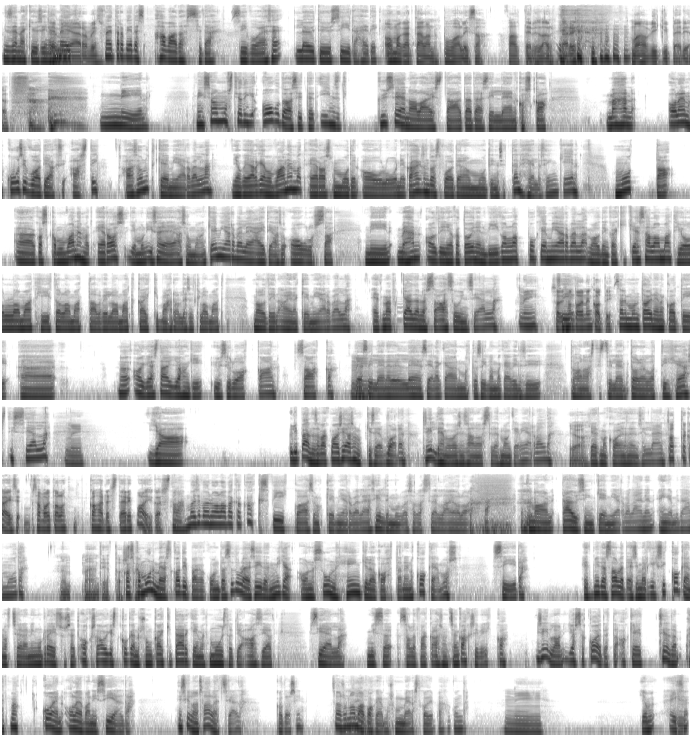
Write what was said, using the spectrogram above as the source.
Niin se näkyy siinä. Kemijärvi. Me ei, ei tarvitse edes havata sitä sivua ja se löytyy siitä heti. Oh my God, täällä on puoliso Valtteri Sandberg. Mä oon Wikipedia. niin. Niin se on musta jotenkin outoa sitten, että ihmiset kyseenalaistaa tätä silleen, koska mähän olen kuusivuotiaaksi asti asunut Kemijärvellä, jonka jälkeen mun vanhemmat eros, mä muutin Ouluun ja 18-vuotiaana mä muutin sitten Helsinkiin. Mutta ää, koska mun vanhemmat eros ja mun isä jäi asumaan Kemijärvelle ja äiti asui Oulussa, niin mehän oltiin joka toinen viikonloppu Kemijärvellä. Me oltiin kaikki kesälomat, joululomat, hiihtolomat, talvilomat, kaikki mahdolliset lomat. Me oltiin aina Kemijärvellä. Et mä käytännössä asuin siellä – niin, se oli si- sun toinen koti. Se oli mun toinen koti, ää, no oikeastaan johonkin ysiluokkaan saakka. Niin. Ja silleen edelleen siellä käyn, mutta silloin mä kävin si- tuohon asti silleen todella tiheästi siellä. Niin. Ja ylipäätänsä vaikka mä olisin asunutkin sen vuoden, niin siltihän mä voisin sanoa sille, että mä oon Kemijärveltä. Joo. Ja että mä koen sen silleen. Totta kai, sä voit olla kahdesta eri paikasta. Ah, mä olisin voinut olla vaikka kaksi viikkoa asunut Kemijärvellä ja silti mulla voisi olla sellainen olo, että, että mä oon täysin kemijärveläinen enkä mitään muuta. No mä en tiedä tosta. Koska mun mielestä kotipaikakunta, se tulee siitä, että mikä on sun henkilökohtainen kokemus siitä, että mitä sä olet esimerkiksi kokenut siellä niin reissussa, että onko sä oikeasti kokenut sun kaikki tärkeimmät muistot ja asiat siellä – missä sä olet vaikka asunut sen kaksi viikkoa, niin silloin, jos sä koet, että okei, sieltä, että mä koen olevani sieltä, niin silloin sä olet sieltä kotoisin. Se on sun niin. oma kokemus mun mielestä kotipaikkakunta. Niin. Ja eikö se...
